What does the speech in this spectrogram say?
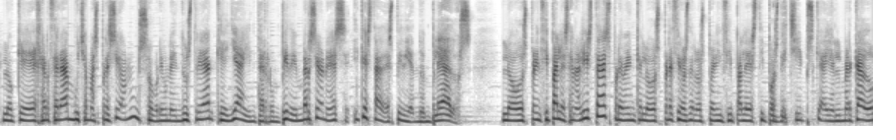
lo que ejercerá mucha más presión sobre una industria que ya ha interrumpido inversiones y que está despidiendo empleados. Los principales analistas prevén que los precios de los principales tipos de chips que hay en el mercado,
